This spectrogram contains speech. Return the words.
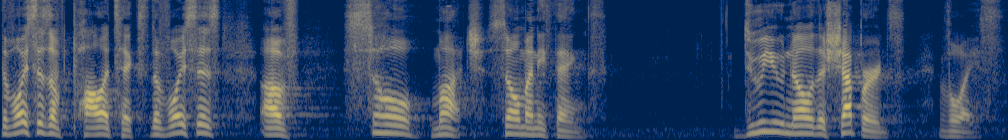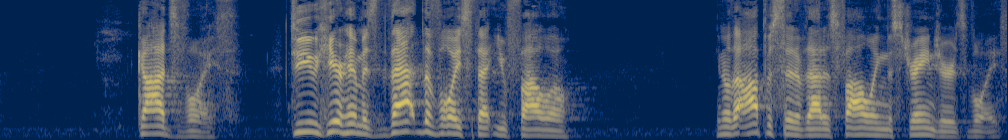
The voices of politics. The voices of so much, so many things. Do you know the shepherd's voice? God's voice. Do you hear him? Is that the voice that you follow? You know, the opposite of that is following the stranger's voice.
